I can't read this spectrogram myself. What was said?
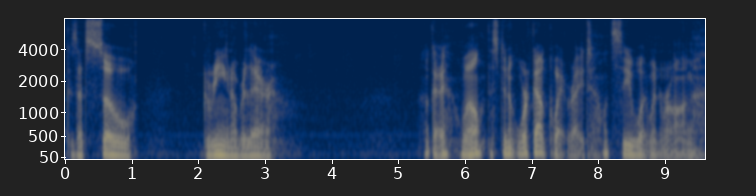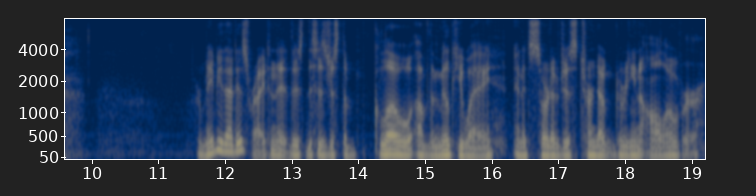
because that's so green over there. Okay, well, this didn't work out quite right. Let's see what went wrong. Or maybe that is right, and this this is just the glow of the Milky Way, and it's sort of just turned out green all over.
